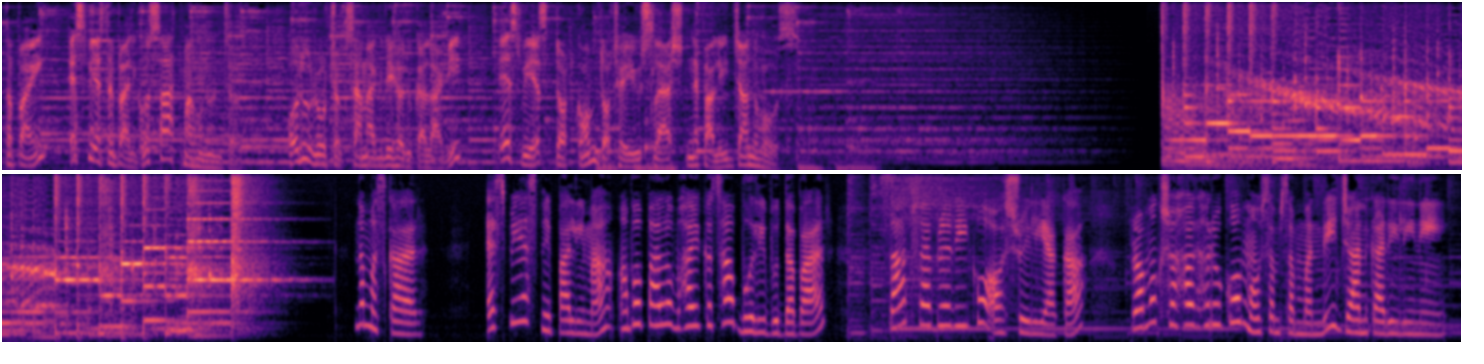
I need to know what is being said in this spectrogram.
तपाईँ एसपिएस नेपालीको साथमा हुनुहुन्छ। अरू रोचक सामग्रीहरूका लागि SBS dot com dot slash Nepali जानुहोस्। नमस्कार। एसपिएस नेपालीमा अब पालो भएको छ भोलि बुधबार सात फेब्रुअरीको अस्ट्रेलियाका प्रमुख सहरहरूको मौसम सम्बन्धी जानकारी लिने।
